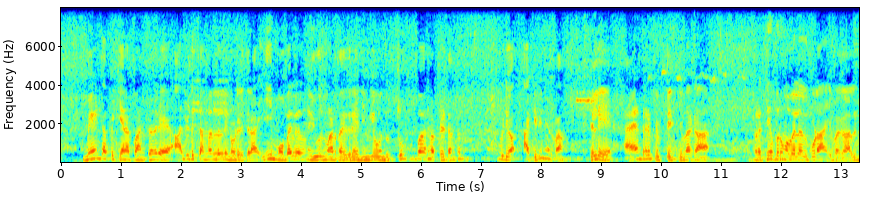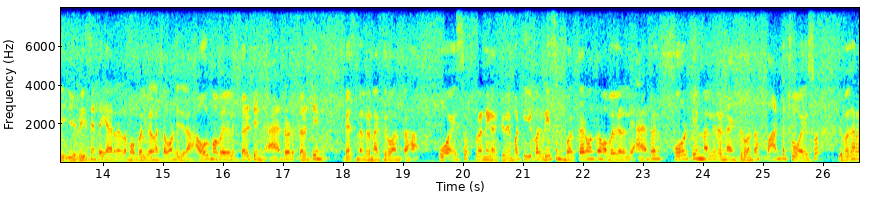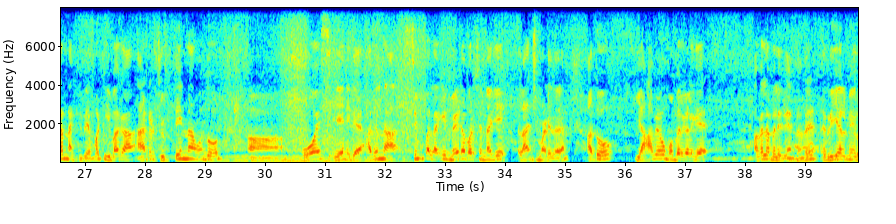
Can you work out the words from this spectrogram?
ಮೇನ್ ಟಾಪಿಕ್ ಏನಪ್ಪ ಅಂತಂದರೆ ಆಲ್ರೆಡಿ ಚಾನಲಲ್ಲಿ ನೋಡಿರ್ತೀರ, ಈ ಮೊಬೈಲ್ಗಳನ್ನು ಯೂಸ್ ಮಾಡ್ತಾ ಇದ್ದರೆ ನಿಮಗೆ ಒಂದು ಸೂಪರ್ ಅಪ್ಡೇಟ್ ಅಂತ ವಿಡಿಯೋ ಹಾಕಿದ್ದೀನಿ ಅಲ್ವಾ? ಇಲ್ಲಿ ಆ್ಯಂಡ್ರಾಯ್ಡ್ ಫಿಫ್ಟೀನ್ ಇವಾಗ ಪ್ರತಿಯೊಬ್ಬರು ಮೊಬೈಲಲ್ಲೂ ಕೂಡ ಇವಾಗ ಆಲ್ರೆಡಿ ಈ ರೀಸೆಂಟಾಗಿ ಯಾರೆಲ್ಲ ಮೊಬೈಲ್ಗಳನ್ನ ತೊಗೊಂಡಿದ್ದೀರಾ, ಅವ್ರ ಮೊಬೈಲಲ್ಲಿ ತರ್ಟೀನ್ ಆ್ಯಂಡ್ರಾಯ್ಡ್ ತರ್ಟೀನ್ ಬೇಸ್ ಮೇಲೆ ರನ್ ಆಗ್ತಿರುವಂತಹ ಓ ಎಸ್ ರನ್ನಿಂಗ್ ಆಗ್ತಿದೆ. ಬಟ್ ಇವಾಗ ರೀಸೆಂಟ್ ಬರ್ತಾ ಇರುವಂಥ ಮೊಬೈಲ್ಗಳಲ್ಲಿ ಆ್ಯಂಡ್ರಾಯ್ಡ್ ಫೋರ್ಟೀನಲ್ಲಿ ರನ್ ಆಗ್ತಿರುವಂಥ ಫಾಂಟಚ್ ಟಚ್ ಓ ಎಸ್ಸು ಇವಾಗ ರನ್ ಆಗ್ತಿದೆ. ಬಟ್ ಇವಾಗ ಆ್ಯಂಡ್ರಾಯ್ಡ್ ಫಿಫ್ಟೀನ್ನ ಒಂದು ಓ ಎಸ್ ಏನಿದೆ, ಅದನ್ನು ಸಿಂಪಲ್ಲಾಗಿ ಮೇಟಾ ವರ್ಷನ್ನಾಗಿ ಲಾಂಚ್ ಮಾಡಿದ್ದಾರೆ. ಅದು ಯಾವ್ಯಾವ ಮೊಬೈಲ್ಗಳಿಗೆ ಅವೈಲಬಲ್ ಇದೆ ಅಂತಂದರೆ ರಿಯಲ್ಮಿ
